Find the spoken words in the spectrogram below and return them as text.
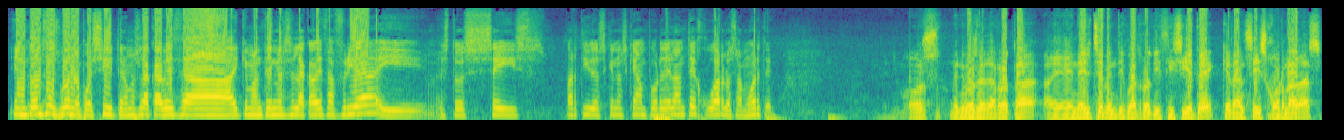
Entonces, bueno, pues sí, tenemos la cabeza, hay que mantenerse la cabeza fría y estos seis partidos que nos quedan por delante, jugarlos a muerte. Venimos, venimos de derrota eh, en Elche 24-17, quedan seis jornadas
